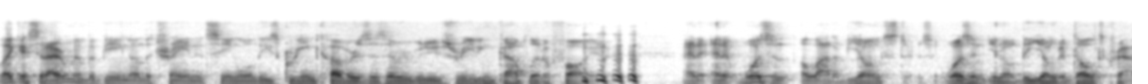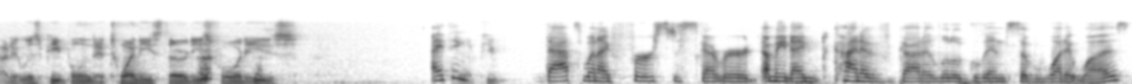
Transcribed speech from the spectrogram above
like I said, I remember being on the train and seeing all these green covers as everybody was reading Goblet of Fire. and, and it wasn't a lot of youngsters. It wasn't, you know, the young adult crowd. It was people in their 20s, 30s, 40s. I think that's when I first discovered. I mean, I kind of got a little glimpse of what it was.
